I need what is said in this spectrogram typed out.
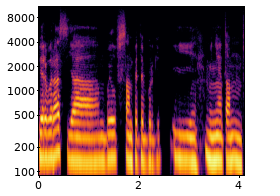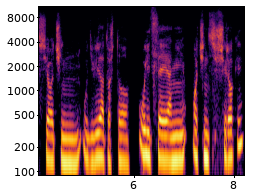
Первый раз я был в Санкт-Петербурге, и меня там все очень удивило, то, что улицы, они очень широкие,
